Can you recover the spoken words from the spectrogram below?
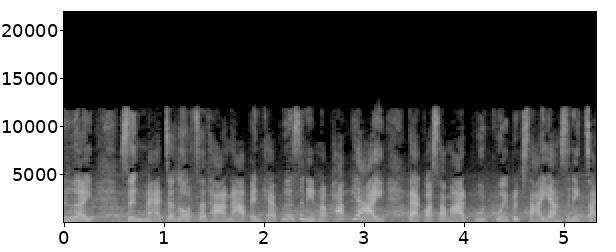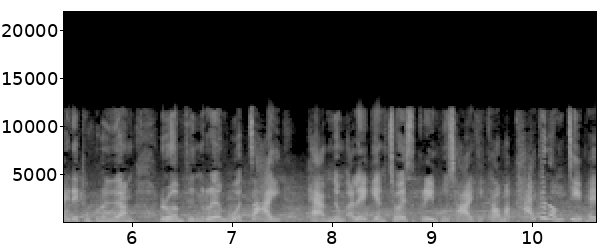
เรื่อยๆ ซึ่งแม้จะลดสถานะเป็นแค่เพื่อนสนิทมาพักใหญ่ แต่ก็สามารถพูดคุยปรึกษาอย่างสนิทใจได้ทุกเรื่อง รวมถึงเรื่องหัวใจ แถมหนุ่มอเล็กยังช่วยสกรีนผู้ชายที่เข้ามาขายขนมจีบให้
